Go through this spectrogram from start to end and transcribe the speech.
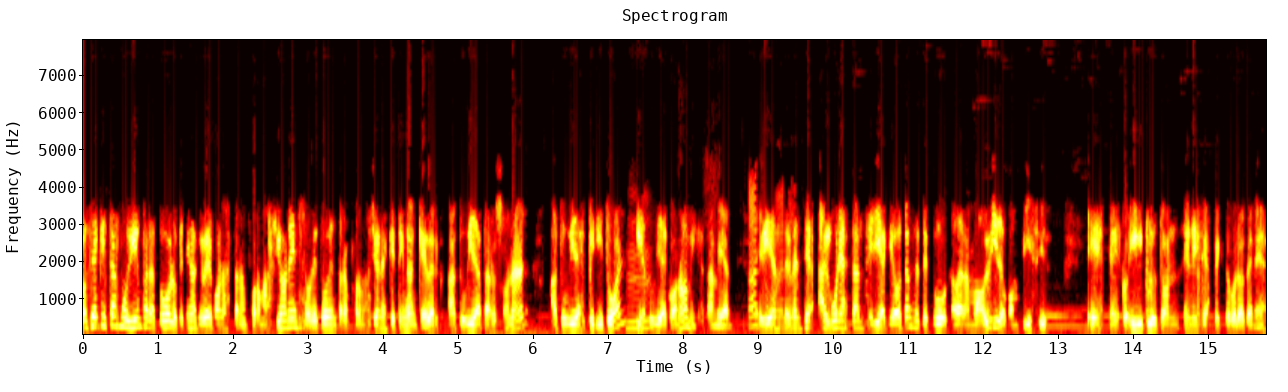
O sea que estás muy bien para todo lo que tenga que ver con las transformaciones, sobre todo en transformaciones que tengan que ver a tu vida personal, a tu vida espiritual y a Mm. tu vida económica también. Ah, Evidentemente, alguna estantería que otra se te tuvo que haber movido con Pisces este, y Plutón en ese aspecto que lo tenés.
